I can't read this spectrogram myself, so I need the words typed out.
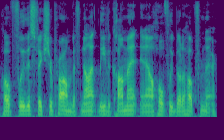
Hopefully this fixed your problem. If not, leave a comment and I'll hopefully be able to help from there.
